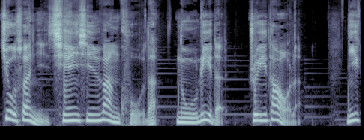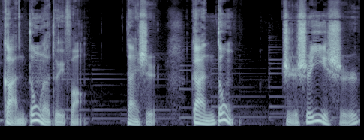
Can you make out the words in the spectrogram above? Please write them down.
就算你千辛万苦的努力的追到了，你感动了对方，但是感动只是一时，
